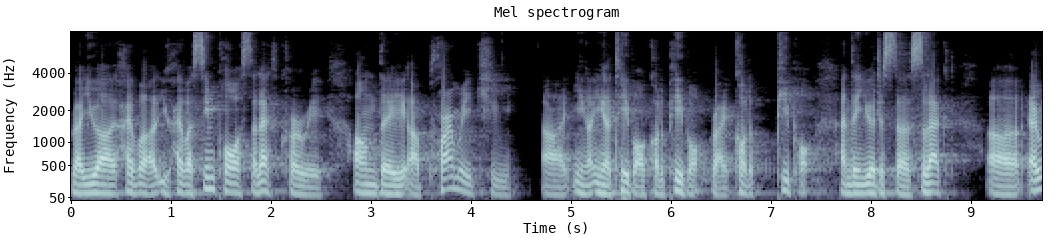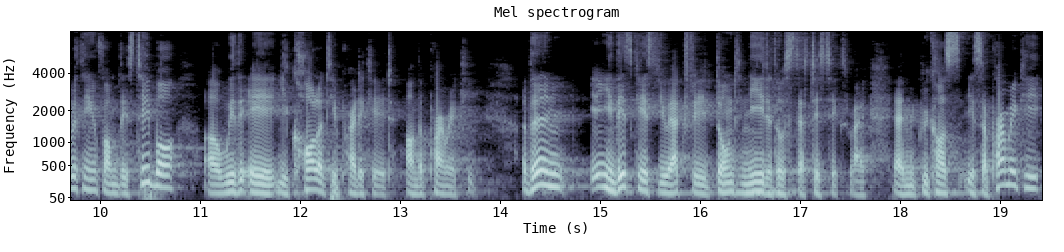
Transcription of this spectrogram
right, you have, a, you have a simple select query on the uh, primary key uh, in, a, in a table called people, right, called people. And then you just uh, select everything from this table with a equality predicate on the primary key. Then in this case, you actually don't need those statistics, right? And because it's a primary key,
